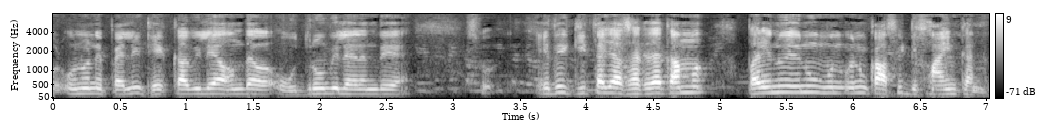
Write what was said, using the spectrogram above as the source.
ਉਹਨਾਂ ਨੇ ਪਹਿਲੀ ਠੇਕਾ ਵੀ ਲਿਆ ਹੁੰਦਾ, ਉਧਰੋਂ ਵੀ ਲੈ ਲੈਂਦੇ ਆ। ਸੋ ਇਹਦੇ ਕੀਤਾ ਜਾ ਸਕਦਾ ਕੰਮ, ਪਰ ਇਹਨੂੰ ਇਹਨੂੰ ਇਹਨੂੰ ਕਾਫੀ ਡਿਫਾਈਨ ਕਰਨਾ।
